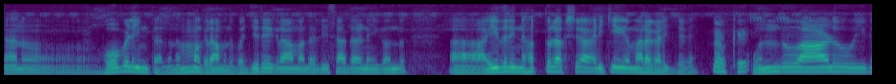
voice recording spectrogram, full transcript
ನಾನು ಹೋಬಳಿ ಅಂತ ಅಲ್ಲ ನಮ್ಮ ಗ್ರಾಮದ ಬಜ್ಜಿರೆ ಗ್ರಾಮದಲ್ಲಿ ಸಾಧಾರಣ ಈಗ ಒಂದು ಐದರಿಂದ ಹತ್ತು ಲಕ್ಷ ಅಡಿಕೆ ಮರಗಳಿದ್ದೇವೆ. ಒಂದು ಆಳು ಈಗ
